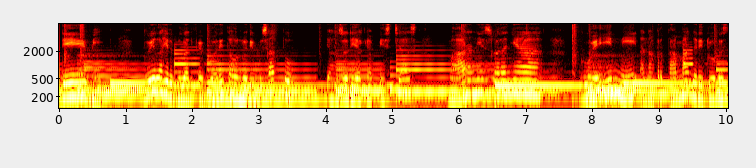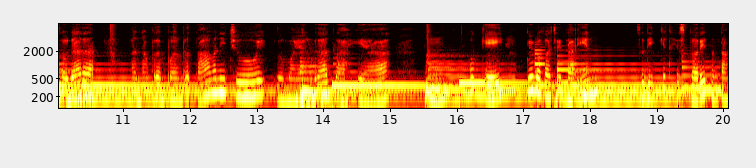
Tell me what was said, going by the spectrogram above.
Debbie. Gue lahir bulan Februari tahun 2001. Yang zodiaknya Pisces. Mana nih suaranya? Gue ini anak pertama dari dua bersaudara. Perempuan pertama nih cuy. Lumayan berat lah ya. Hmm, Oke, okay, gue bakal ceritain sedikit histori tentang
